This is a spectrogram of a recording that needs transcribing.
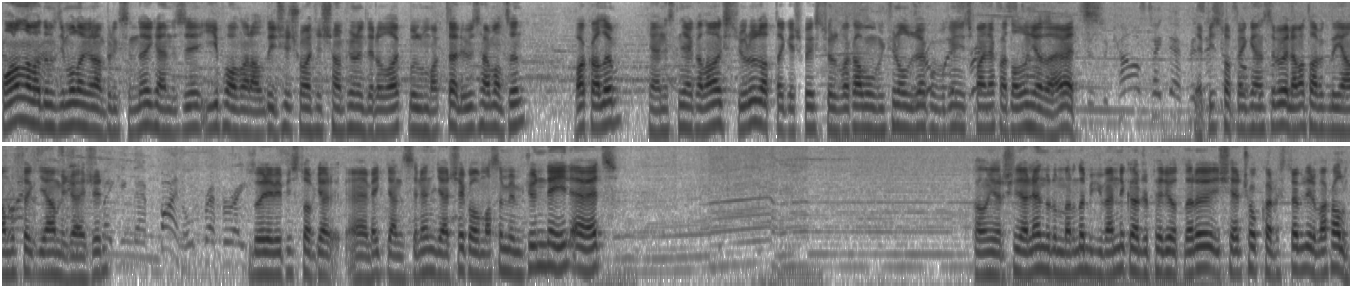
puan alamadığımız Imola Grand Prix'sinde kendisi iyi puanlar aldığı için şu an için şampiyon lideri olarak bulunmakta Lewis Hamilton. Bakalım kendisini yakalamak istiyoruz hatta geçmek istiyoruz. Bakalım bu mümkün olacak mı bugün İspanya Katalonya'da evet. E, pit stop beklentisi böyle ama tabii ki de yağmur sürekli yağmayacağı için böyle bir pit stop ger e, beklentisinin gerçek olması mümkün değil. Evet. Bakalım yarışı ilerleyen durumlarında bir güvenlik aracı periyotları işleri çok karıştırabilir. Bakalım.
